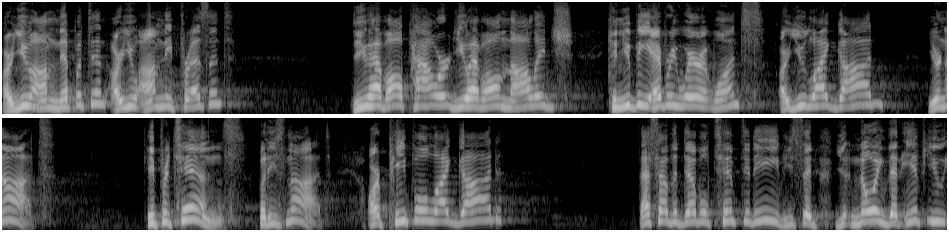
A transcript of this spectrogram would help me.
Are you omnipotent? Are you omnipresent? Do you have all power? Do you have all knowledge? Can you be everywhere at once? Are you like God? You're not. He pretends, but he's not. Are people like God? That's how the devil tempted Eve. He said, knowing that if you,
